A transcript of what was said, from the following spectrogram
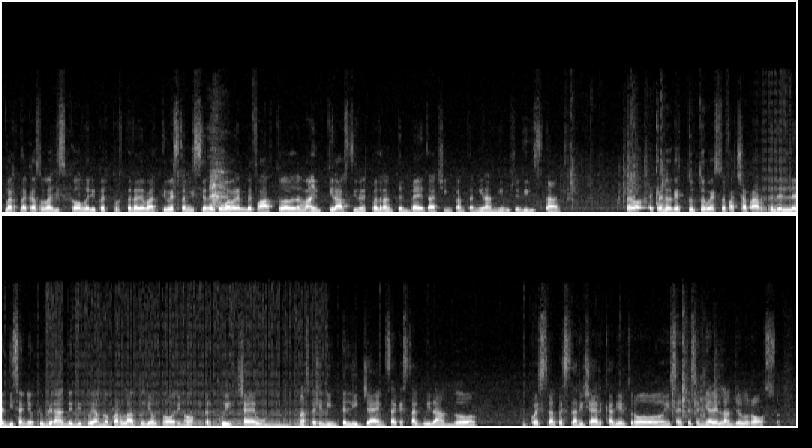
guarda caso, la Discovery per portare avanti questa missione, come avrebbe fatto a, a infilarsi nel quadrante beta a 50.000 anni luce di distanza? Però eh, credo che tutto questo faccia parte del disegno più grande di cui hanno parlato gli autori, no? per cui c'è un, una specie di intelligenza che sta guidando questa, questa ricerca dietro i sette segnali dell'angelo rosso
